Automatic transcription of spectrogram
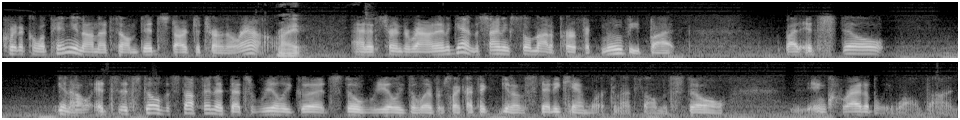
critical opinion on that film did start to turn around. Right. And it's turned around. And again, The Shining's still not a perfect movie, but but it's still you know, it's it's still the stuff in it that's really good, still really delivers. Like I think, you know, the steady cam work in that film is still incredibly well done.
